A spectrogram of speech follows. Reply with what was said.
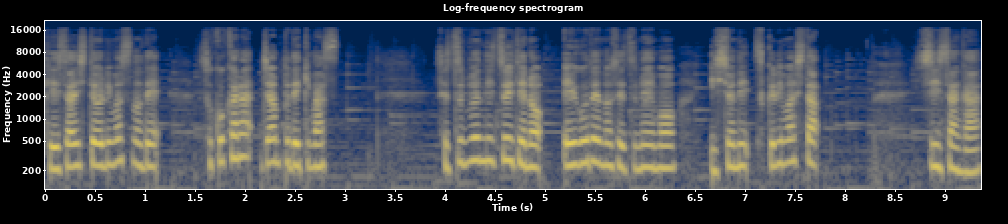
掲載しておりますので、そこからジャンプできます。節分についての英語での説明も一緒に作りました。シンさんが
